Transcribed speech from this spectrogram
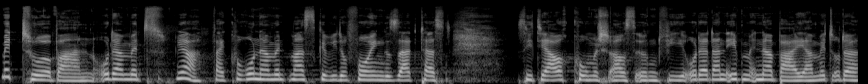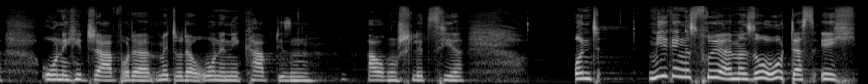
Mit Turban oder mit, ja, bei Corona mit Maske, wie du vorhin gesagt hast sieht ja auch komisch aus irgendwie. Oder dann eben in der Abaya, mit oder ohne Hijab oder mit oder ohne Niqab, diesen Augenschlitz hier. Und mir ging es früher immer so, dass ich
